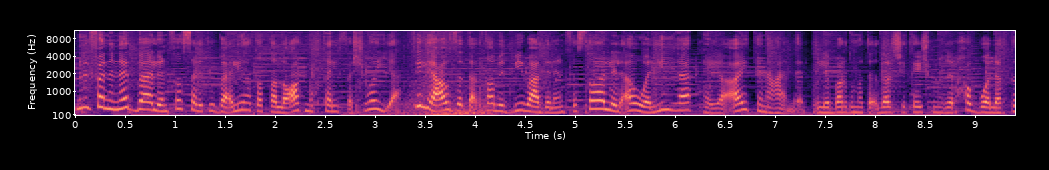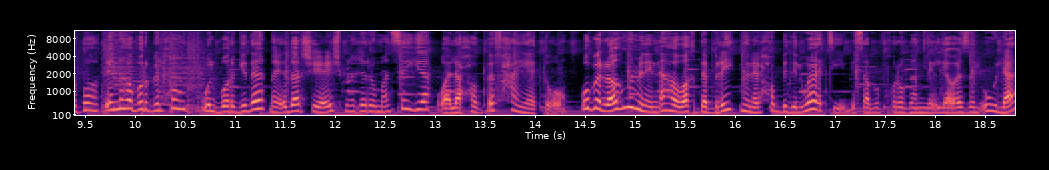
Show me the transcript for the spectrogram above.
من الفنانات بقى اللي انفصلت وبقى ليها تطلعات مختلفة شوية في اللي عاوزة ترتبط بيه بعد الانفصال الأول ليها هي ايتن عامر اللي برضه ما تقدرش تعيش من غير حب ولا ارتباط لأنها برج الحوت والبرج ده ما يقدرش يعيش من غير رومانسية ولا حب في حياته. وبالرغم من إنها واخدة break من الحب دلوقتي بسبب خروجها من الجوازه الأولى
